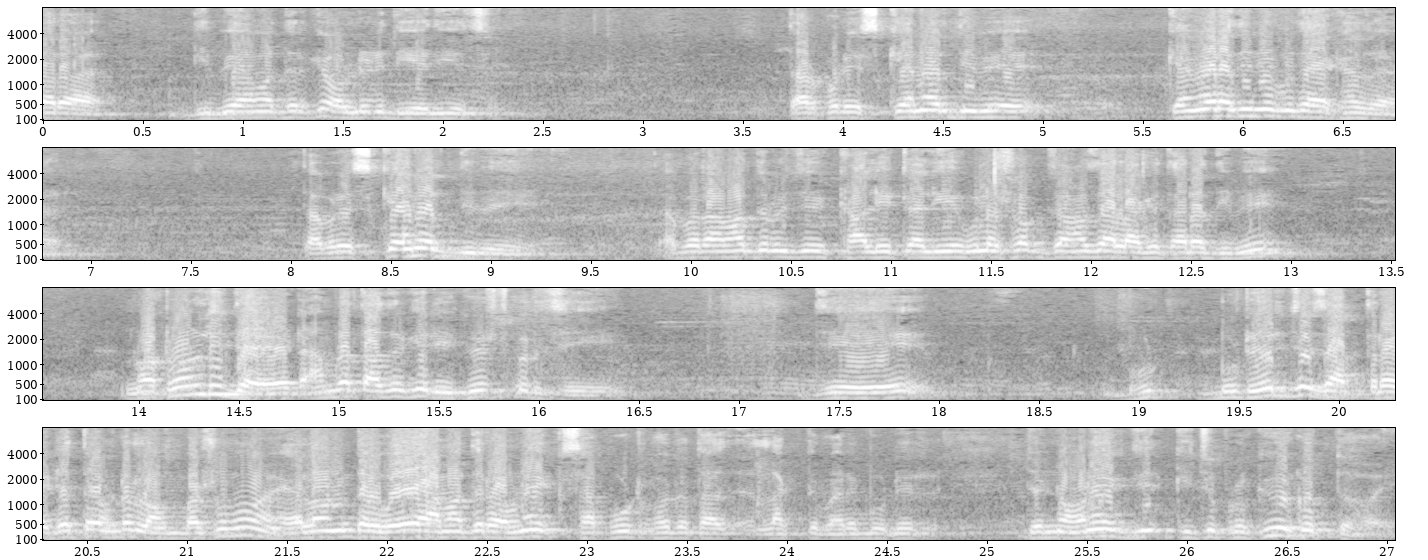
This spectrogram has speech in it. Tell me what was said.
তারা দিবে আমাদেরকে অলরেডি দিয়ে দিয়েছে। তারপরে স্ক্যানার দিবে, ক্যামেরা দিবে বোধহয় এক হাজার। তারপরে স্ক্যানার দিবে। তারপর আমাদের ওই যে কালি টালি এগুলো সব যা যা লাগে তারা দিবে। নট অনলি দ্যাট আমরা তাদেরকে রিকোয়েস্ট করেছি যে বুটের যে যাত্রা, এটা তো আমরা লম্বা সময় অ্যালং দ্য ওয়ে আমাদের অনেক সাপোর্ট হয়তো লাগতে পারে বুটের জন্য, অনেক কিছু প্রকিউর করতে হয়।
